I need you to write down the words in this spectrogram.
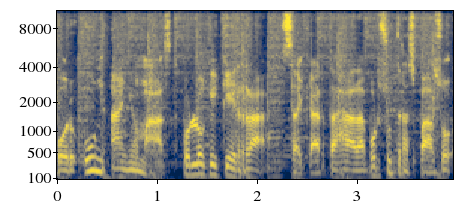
por un año más, por lo que querrá sacar tajada por su traspaso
